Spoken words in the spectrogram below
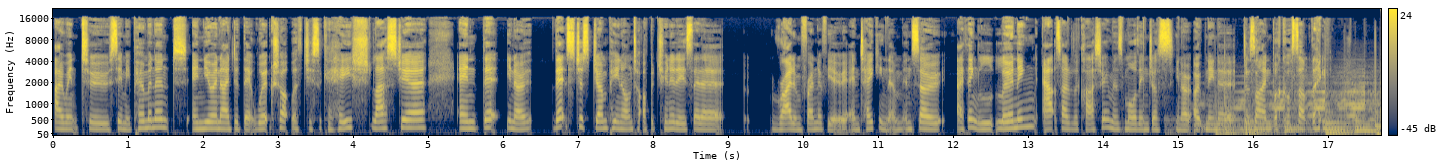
I went to semi permanent, and you and I did that workshop with Jessica Hische last year, and that you know that's just jumping onto opportunities that are right in front of you and taking them. And so I think learning outside of the classroom is more than just you know opening a design book or something.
